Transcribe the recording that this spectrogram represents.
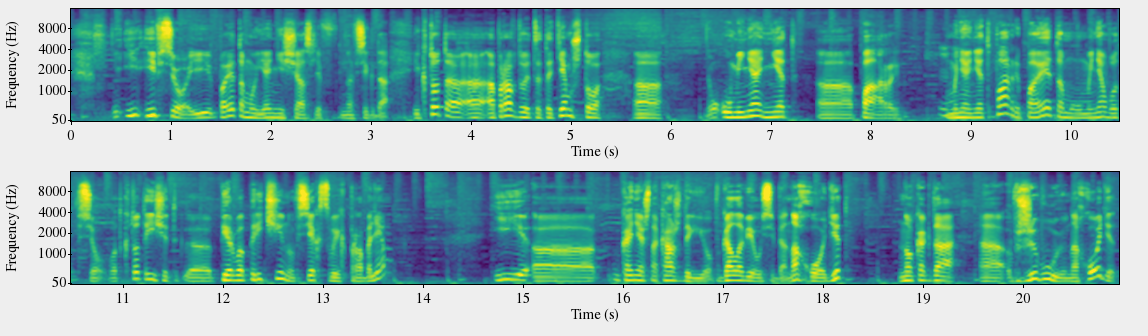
и, все. И поэтому я несчастлив навсегда. И кто-то а, оправдывает это тем, что а, у меня нет а, пары. У Мгм. меня нет пары, поэтому у меня вот все. Вот кто-то ищет э, первопричину всех своих проблем. И, э, конечно, каждый ее в голове у себя находит. Но когда э, вживую находит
